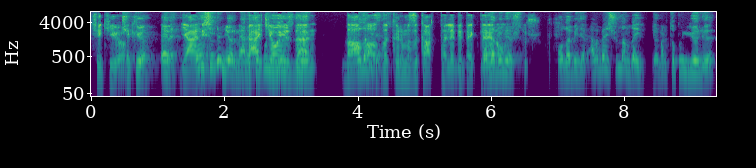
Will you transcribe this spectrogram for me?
çekiyor. Çekiyor. Evet. Yani ben şey de diyorum yani Belki o yüzden daha Olabilir. fazla kırmızı kart talebi bekleyen Olabilir. olmuştur. Olabilir ama ben şundan dolayı diyorum. Hani topun yönü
